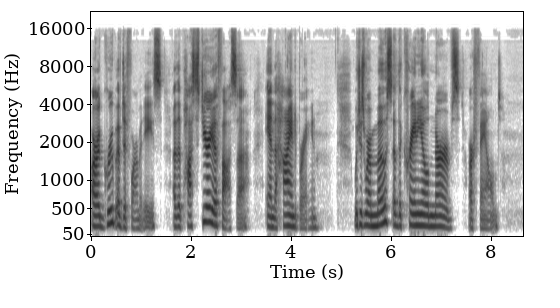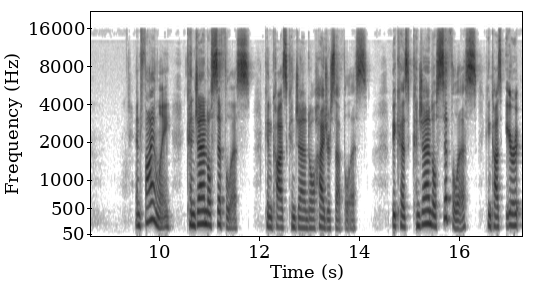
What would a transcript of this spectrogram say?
are a group of deformities of the posterior fossa and the hindbrain which is where most of the cranial nerves are found. And finally, congenital syphilis can cause congenital hydrocephalus because congenital syphilis can cause ir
